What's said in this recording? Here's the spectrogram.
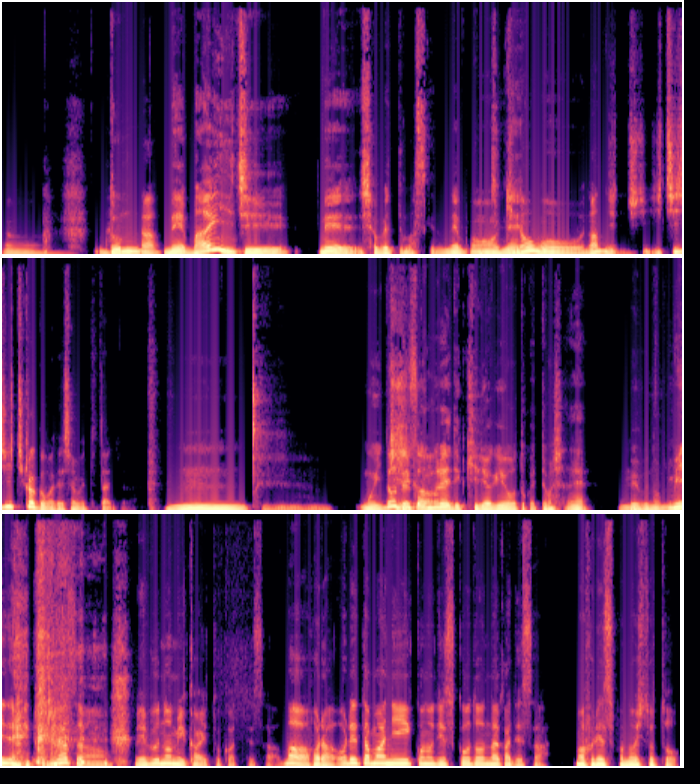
うん、あ、どんあね、毎日、ね、喋ってますけどね、僕ね。昨日も何時 ?1 時近くまで喋ってたんじゃない？うん。うん。もう1どうですか時間ぐらいで切り上げようとか言ってましたね。ウェブ飲み。み皆さん、ウェブ飲み会とかってさ、まあほら、俺たまにこのディスコードの中でさ、まあフレスポの人と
